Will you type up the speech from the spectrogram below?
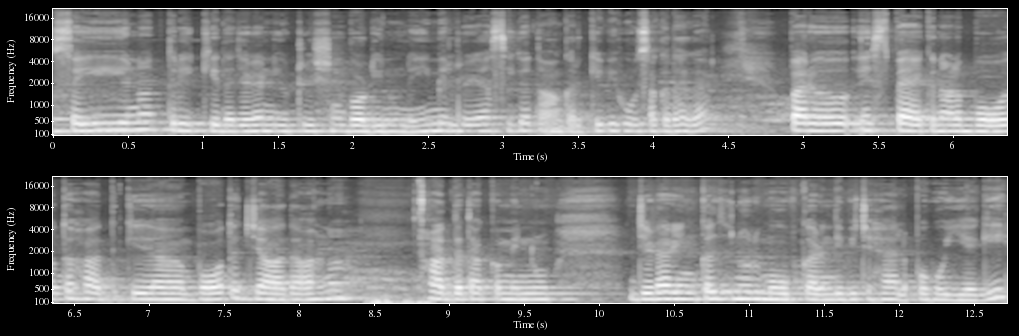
ਸਹੀ, ਹੈ ਨਾ, ਤਰੀਕੇ ਦਾ ਜਿਹੜਾ ਨਿਊਟ੍ਰੀਸ਼ਨ ਬਾਡੀ ਨੂੰ ਨਹੀਂ ਮਿਲ ਰਿਹਾ ਸੀਗਾ, ਤਾਂ ਕਰਕੇ ਵੀ ਹੋ ਸਕਦਾ ਹੈਗਾ। ਪਰ ਇਸ ਪੈਕ ਨਾਲ ਬਹੁਤ ਹੱਦ ਬਹੁਤ ਜ਼ਿਆਦਾ ਹਨਾ ਹੱਦ ਤੱਕ ਮੈਨੂੰ ਜਿਹੜਾ ਰਿੰਕਲਸ ਨੂੰ ਰਿਮੂਵ ਕਰਨ ਦੇ ਵਿੱਚ ਹੈਲਪ ਹੋਈ ਹੈਗੀ।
